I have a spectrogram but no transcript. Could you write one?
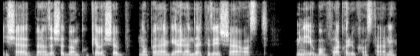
és ebben az esetben, amikor kevesebb napenergia rendelkezésre, azt minél jobban fel akarjuk használni.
